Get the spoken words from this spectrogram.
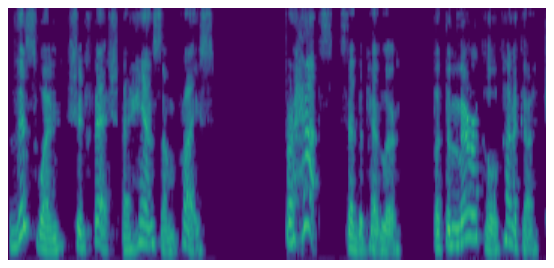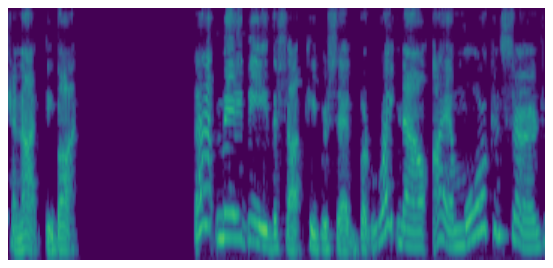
This one should fetch a handsome price. Perhaps, said the peddler, but the miracle of Hanukkah cannot be bought. That may be, the shopkeeper said, but right now I am more concerned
